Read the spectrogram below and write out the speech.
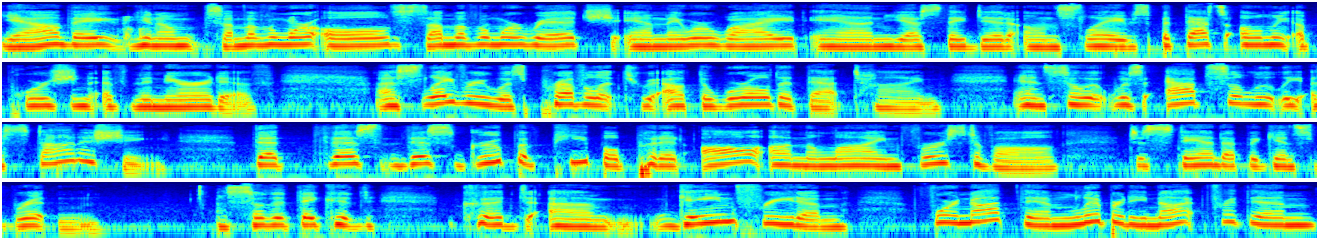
Yeah, they, you know, some of them were old, some of them were rich, and they were white, and yes, they did own slaves, but that's only a portion of the narrative. Uh, slavery was prevalent throughout the world at that time, and so it was absolutely astonishing that this this group of people put it all on the line. First of all, to stand up against Britain, so that they could could um, gain freedom for not them, liberty, not for them,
